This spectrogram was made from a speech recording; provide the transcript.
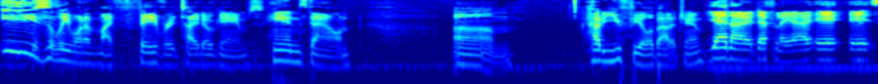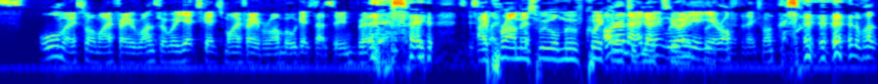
Easily one of my favorite Taito games, hands down. Um, how do you feel about it, Jim? Yeah, no, definitely. Uh, it, it's almost one of my favourite ones, but we're yet to get to my favourite one, but we'll get to that soon. But so, I like- promise we will move quicker. Oh no, no, no! We're only a year but- off the next one. So, the one-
